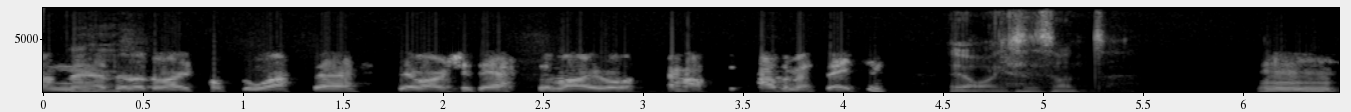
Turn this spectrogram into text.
Men uh, det var da jeg forsto at uh, det var jo ikke det. Det var jo Jeg hadde, møtt veggen. Ja, ikke sant. Mm.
